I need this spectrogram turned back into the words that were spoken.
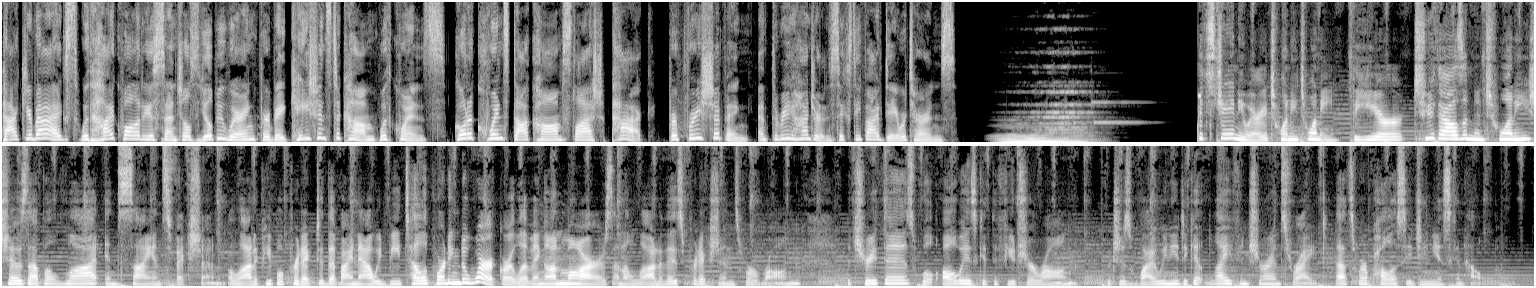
Pack your bags with high-quality essentials you'll be wearing for vacations to come with Quince. Go to quince.com slash pack for free shipping and 365-day returns. It's January 2020. The year 2020 shows up a lot in science fiction. A lot of people predicted that by now we'd be teleporting to work or living on Mars, and a lot of those predictions were wrong. The truth is, we'll always get the future wrong, which is why we need to get life insurance right. That's where Policy Genius can help.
